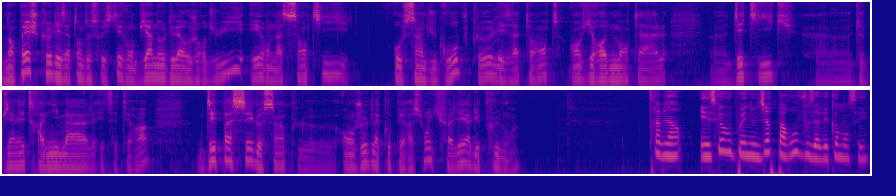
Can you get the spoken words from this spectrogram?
N'empêche que les attentes de société vont bien au-delà aujourd'hui, et on a senti au sein du groupe que les attentes environnementales, euh, d'éthique, euh, de bien-être animal, etc., dépasser le simple enjeu de la coopération et qu'il fallait aller plus loin. Très bien. Et est-ce que vous pouvez nous dire par où vous avez commencé?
